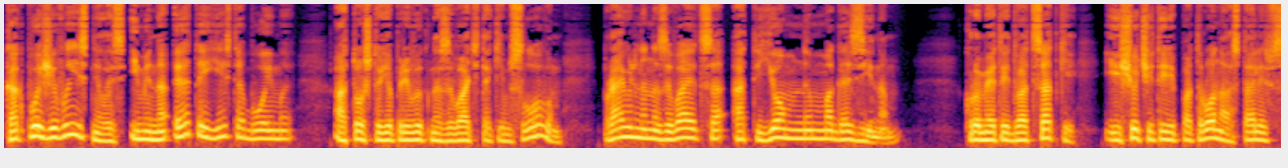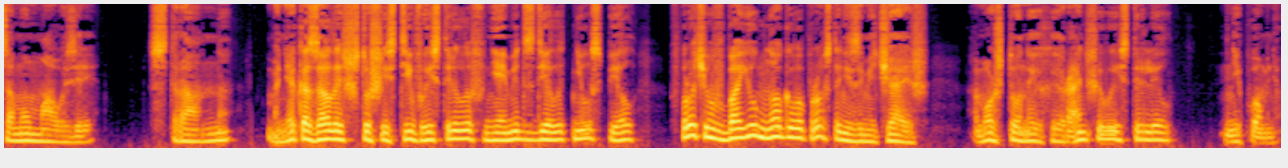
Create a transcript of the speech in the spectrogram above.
Как позже выяснилось, именно это и есть обоймы, а то, что я привык называть таким словом, правильно называется отъемным магазином. Кроме этой двадцатки, еще четыре патрона остались в самом Маузере. Странно. Мне казалось, что шести выстрелов немец сделать не успел. Впрочем, в бою многого просто не замечаешь. А может, он их и раньше выстрелил? не помню.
